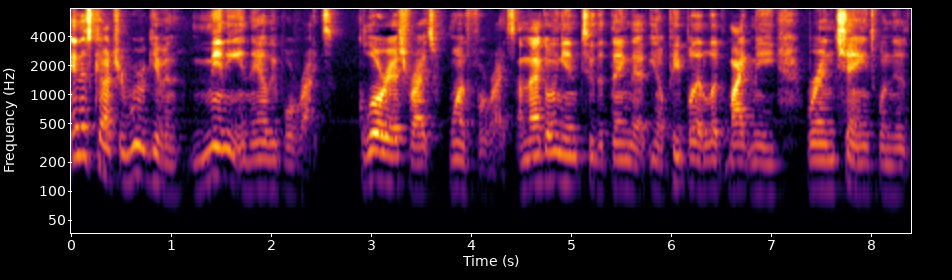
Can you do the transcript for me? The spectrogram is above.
In this country, we were given many inalienable rights glorious rights, wonderful rights. I'm not going into the thing that, you know, people that look like me were in chains when the,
